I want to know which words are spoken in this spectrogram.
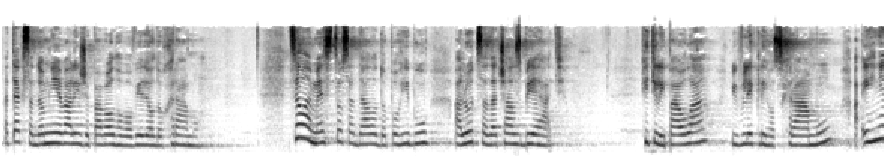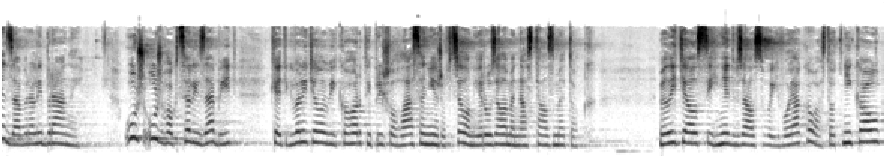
a tak sa domnievali, že Pavol ho voviedol do chrámu. Celé mesto sa dalo do pohybu a ľud sa začal zbiehať. Chytili Pavla, vyvliekli ho z chrámu a i hneď zavreli brány. Už, už ho chceli zabiť, keď k veliteľovi kohorty prišlo hlásenie, že v celom Jeruzaleme nastal zmetok. Veliteľ si hneď vzal svojich vojakov a stotníkov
